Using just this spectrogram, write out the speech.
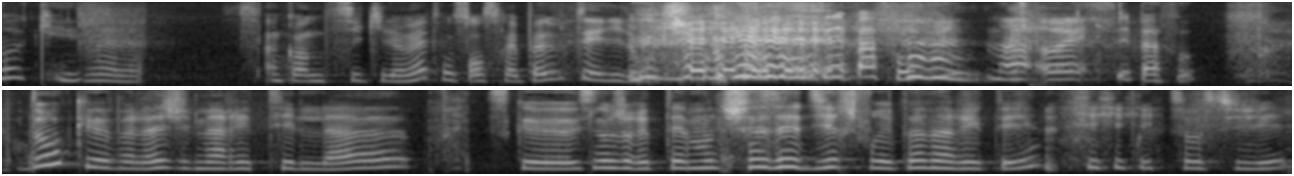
Ok. Voilà. 56 km, on s'en serait pas douté, dis donc. C'est pas faux. Non, ouais. C'est pas faux. Donc euh, voilà, je vais m'arrêter là parce que sinon j'aurais tellement de choses à dire, je pourrais pas m'arrêter sur le sujet.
